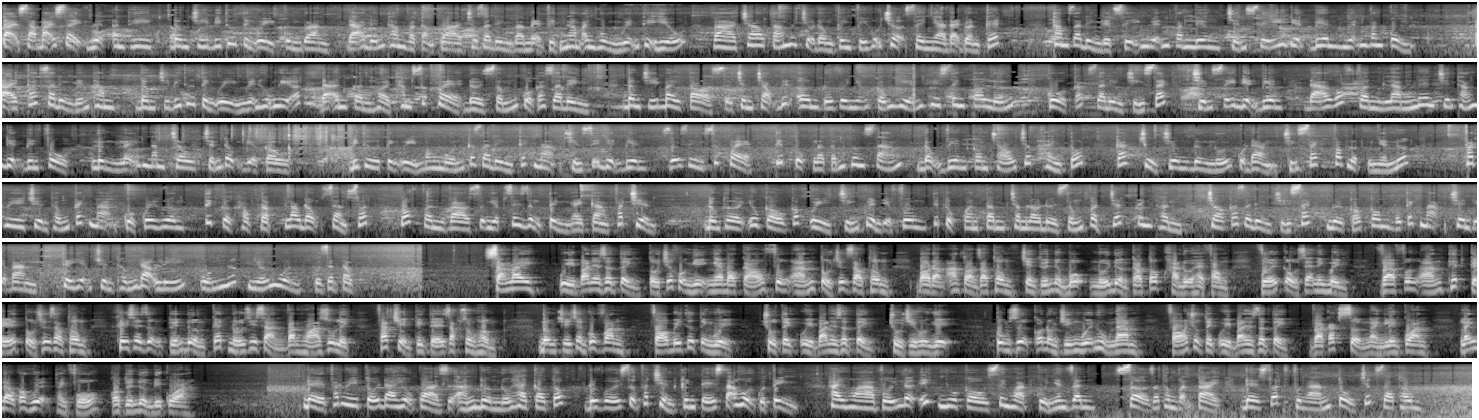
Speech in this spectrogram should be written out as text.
Tại xã Bãi Sậy, huyện Ân Thi, đồng chí Bí thư tỉnh ủy cùng đoàn đã đến thăm và tặng quà cho gia đình bà mẹ Việt Nam anh hùng Nguyễn Thị Hiếu và trao 80 triệu đồng kinh phí hỗ trợ xây nhà đại đoàn kết. Thăm gia đình liệt sĩ Nguyễn Văn Liêng, chiến sĩ Điện Biên Nguyễn Văn Củng, Tại các gia đình đến thăm, đồng chí Bí thư tỉnh ủy Nguyễn Hữu Nghĩa đã ân cần hỏi thăm sức khỏe, đời sống của các gia đình. Đồng chí bày tỏ sự trân trọng biết ơn đối với những cống hiến hy sinh to lớn của các gia đình chính sách, chiến sĩ Điện Biên đã góp phần làm nên chiến thắng Điện Biên Phủ, lừng lẫy Nam Châu chấn động địa cầu. Bí thư tỉnh ủy mong muốn các gia đình cách mạng chiến sĩ Điện Biên giữ gìn sức khỏe, tiếp tục là tấm gương sáng, động viên con cháu chấp hành tốt các chủ trương đường lối của Đảng, chính sách, pháp luật của nhà nước, phát huy truyền thống cách mạng của quê hương, tích cực học tập, lao động, sản xuất, góp phần vào sự nghiệp xây dựng tỉnh ngày càng phát triển. Đồng thời yêu cầu cấp ủy chính quyền địa phương tiếp tục quan tâm chăm lo đời sống vật chất tinh thần cho các gia đình chính sách người có công với cách mạng trên địa bàn, thể hiện truyền thống đạo lý uống nước nhớ nguồn của dân tộc. Sáng nay, Ủy ban nhân dân tỉnh tổ chức hội nghị nghe báo cáo phương án tổ chức giao thông bảo đảm an toàn giao thông trên tuyến đường bộ nối đường cao tốc Hà Nội Hải Phòng với cầu Rẽ Ninh Bình và phương án thiết kế tổ chức giao thông khi xây dựng tuyến đường kết nối di sản văn hóa du lịch, phát triển kinh tế dọc sông Hồng. Đồng chí Trần Quốc Văn, Phó Bí thư tỉnh ủy, Chủ tịch Ủy ban nhân dân tỉnh chủ trì hội nghị. Cùng dự có đồng chí Nguyễn Hùng Nam, Phó Chủ tịch Ủy ban nhân dân tỉnh và các sở ngành liên quan, lãnh đạo các huyện, thành phố có tuyến đường đi qua. Để phát huy tối đa hiệu quả dự án đường nối hai cao tốc đối với sự phát triển kinh tế xã hội của tỉnh, hài hòa với lợi ích nhu cầu sinh hoạt của nhân dân, Sở Giao thông Vận tải đề xuất phương án tổ chức giao thông.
